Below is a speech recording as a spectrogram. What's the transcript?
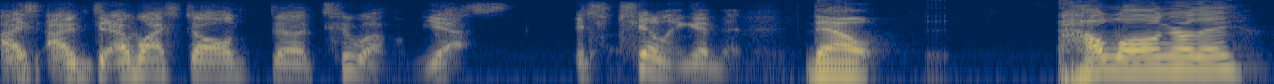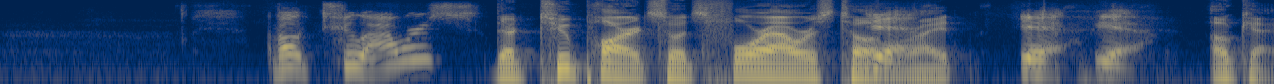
I, I I watched all the two of them. Yes, it's chilling, isn't it? now. How long are they? About two hours. They're two parts, so it's four hours total, Yeah. right? Yeah, yeah. Okay.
